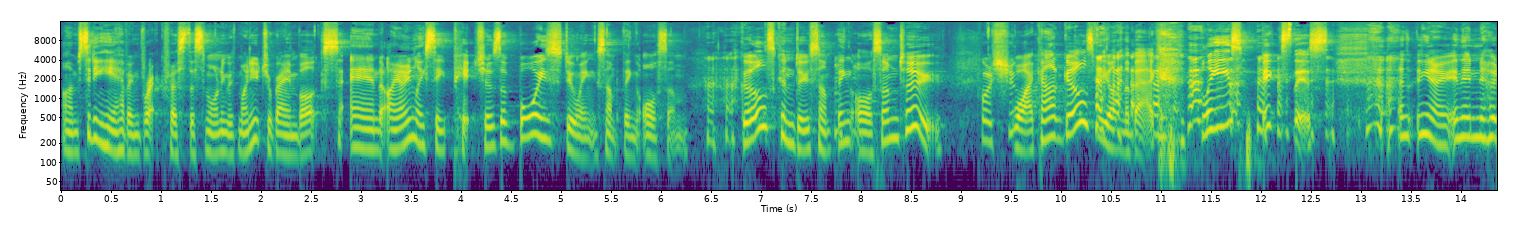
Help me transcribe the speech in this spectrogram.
I'm sitting here having breakfast this morning with my Nutrigrain box, and I only see pictures of boys doing something awesome. Girls can do something awesome too. For sure. Why can't girls be on the back? Please fix this. And you know, and then her,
